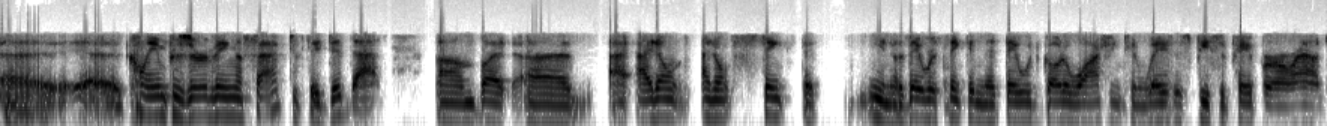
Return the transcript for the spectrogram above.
uh, claim preserving effect if they did that. Um, but uh, I, I don't. I don't think that you know, they were thinking that they would go to Washington, wave this piece of paper around,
